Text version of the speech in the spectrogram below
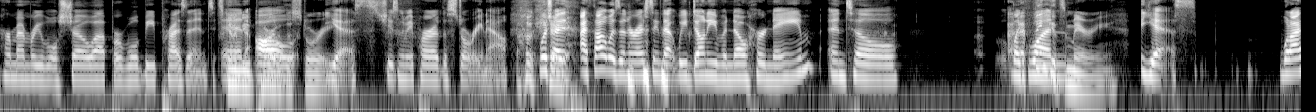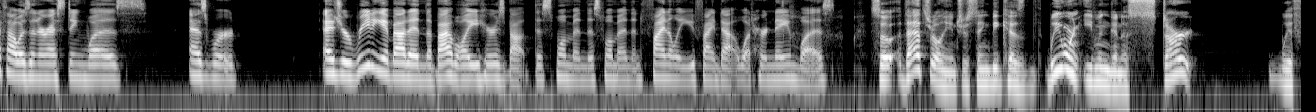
her memory will show up or will be present. It's gonna be part of the story. Yes, she's gonna be part of the story now. Which I, I thought was interesting that we don't even know her name until I like think one it's Mary. Yes. What I thought was interesting was as we're as you're reading about it in the Bible, all you hear is about this woman, this woman, and then finally you find out what her name was. So that's really interesting because we weren't even going to start with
